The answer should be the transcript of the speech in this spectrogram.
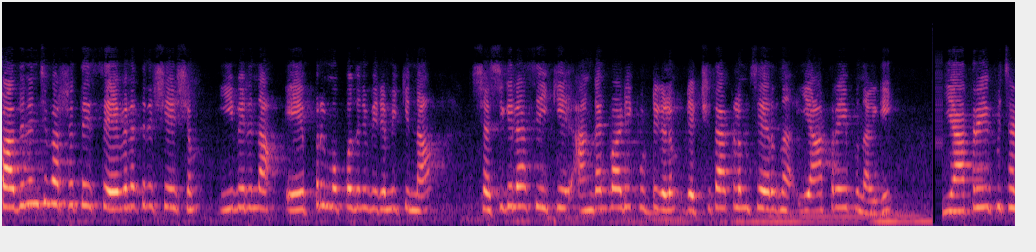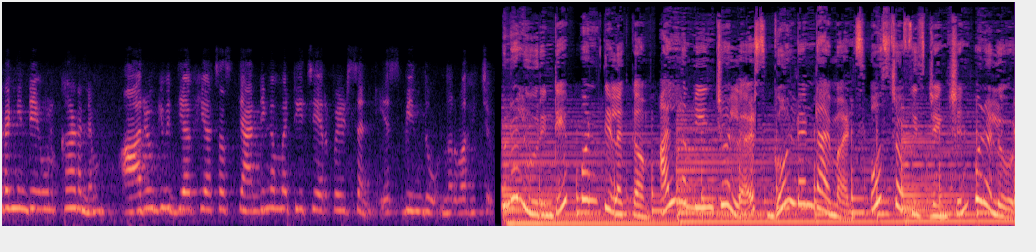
പതിനഞ്ച് വർഷത്തെ സേവനത്തിന് ശേഷം ഈ വരുന്ന ഏപ്രിൽ മുപ്പതിന് വിരമിക്കുന്ന ശശികല സിക്ക് അംഗൻവാടി കുട്ടികളും രക്ഷിതാക്കളും ചേർന്ന് യാത്രയപ്പ് നൽകി. യാത്രയപ്പ് ചടങ്ങിന്റെ ഉദ്ഘാടനം ആരോഗ്യ വിദ്യാഭ്യാസ standing committee chairperson S Bindu നിർവഹിച്ചു. പുനലൂരിന്റെ പൊൻതിളക്കം Allameen jewellers golden diamonds post office junction Punalur.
